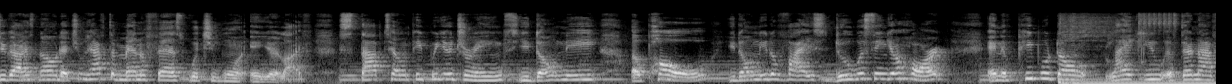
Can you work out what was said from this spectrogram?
you guys know that you have to manifest what you want in your life. Stop telling people your dreams. You don't need a poll. You don't need advice. Do what's in your heart. And if people don't like you, if they're not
